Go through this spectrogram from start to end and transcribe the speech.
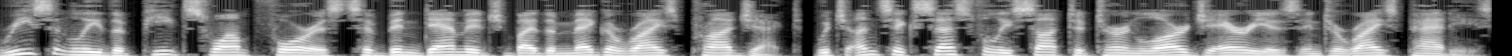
Recently the peat swamp forests have been damaged by the Mega Rice Project, which unsuccessfully sought to turn large areas into rice paddies.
